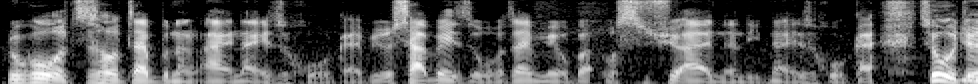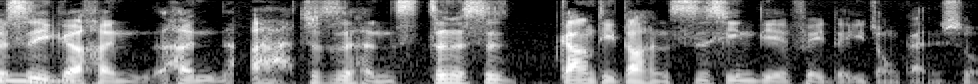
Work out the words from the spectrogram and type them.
如果我之后再不能爱，那也是活该。比如下辈子我再没有办，我失去爱的能力，那也是活该。所以我觉得是一个很 很啊，就是很真的是刚提到很撕心裂肺的一种感受。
